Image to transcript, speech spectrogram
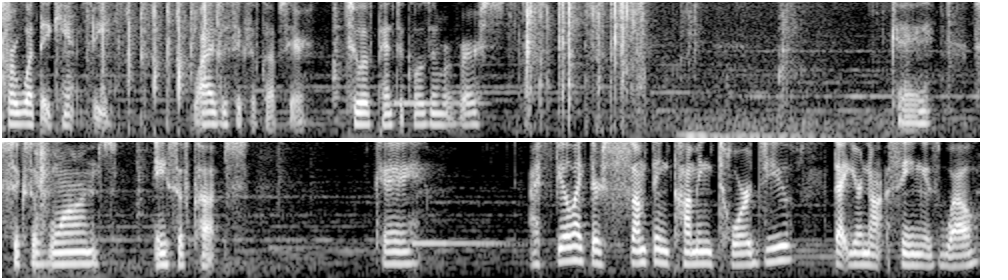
For what they can't see why is the Six of Cups here? Two of Pentacles in reverse. Okay. Six of Wands. Ace of Cups. Okay. I feel like there's something coming towards you that you're not seeing as well.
